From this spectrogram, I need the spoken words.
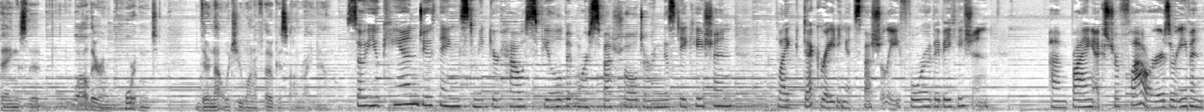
things that, while they're important, they're not what you want to focus on right now. So you can do things to make your house feel a bit more special during this vacation, like decorating it specially for the vacation, um, buying extra flowers, or even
